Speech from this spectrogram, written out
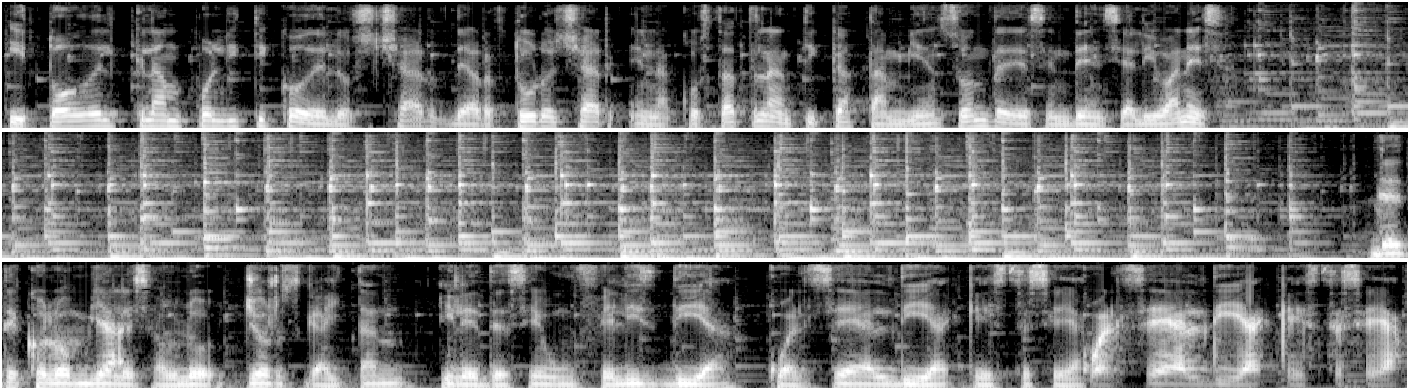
Y todo el clan político de los Char de Arturo Char en la costa atlántica también son de descendencia libanesa. Desde Colombia les habló George Gaitán y les deseo un feliz día, cual sea el día que este sea. Cual sea el día que este sea.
